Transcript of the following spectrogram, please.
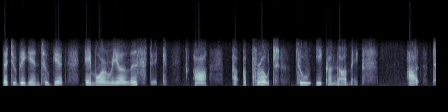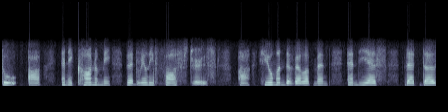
that you begin to get a more realistic uh, approach to economics, uh, to uh, an economy that really fosters uh, human development, and yes, that does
